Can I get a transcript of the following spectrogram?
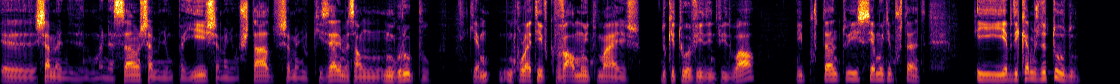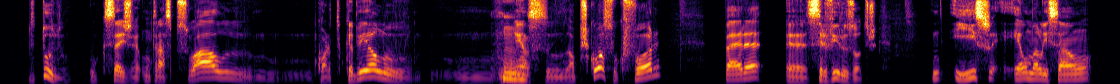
Uh, chamem-lhe uma nação, chamem-lhe um país, chamem-lhe um Estado, chamem-lhe o que quiserem, mas há um, um, grupo que é um coletivo que vale muito mais do que a tua vida individual e, portanto, isso é muito importante. E abdicamos de tudo, de tudo. O que seja um traço pessoal, um corte de cabelo, um, hum. lenço ao pescoço, o que for, para uh, servir os outros. E isso é uma lição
